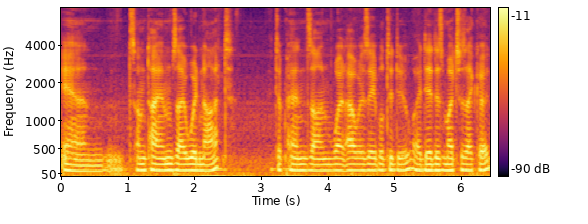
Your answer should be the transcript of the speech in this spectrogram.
and sometimes I would not. It depends on what I was able to do. I did as much as I could,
